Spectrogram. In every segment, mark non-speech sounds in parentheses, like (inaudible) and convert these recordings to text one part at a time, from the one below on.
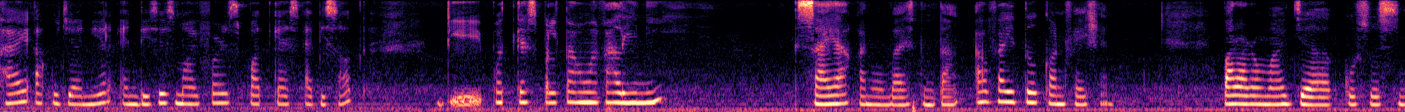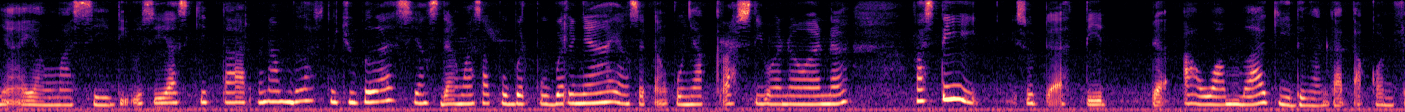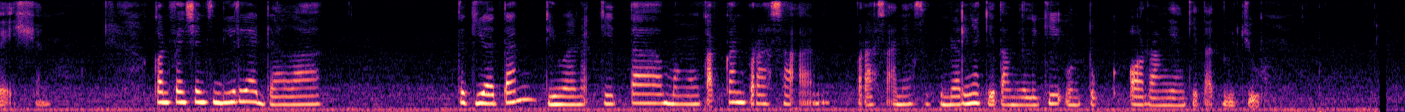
Hai, aku Janir and this is my first podcast episode. Di podcast pertama kali ini, saya akan membahas tentang apa itu confession. Para remaja khususnya yang masih di usia sekitar 16-17 yang sedang masa puber-pubernya, yang sedang punya crush di mana-mana, pasti sudah tidak awam lagi dengan kata confession Convention sendiri adalah kegiatan di mana kita mengungkapkan perasaan, perasaan yang sebenarnya kita miliki untuk orang yang kita tuju.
